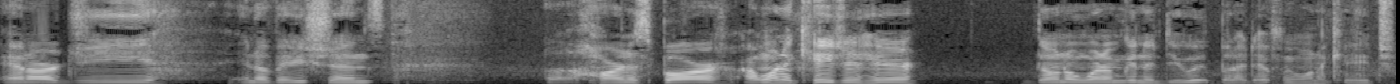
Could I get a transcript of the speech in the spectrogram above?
NRG Innovations uh, harness bar. I want a cage in here. Don't know when I'm going to do it, but I definitely want a cage.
